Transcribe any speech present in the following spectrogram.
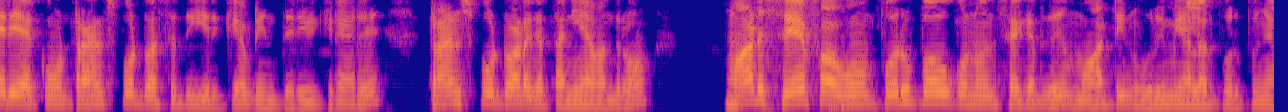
ஏரியாவுக்கும் டிரான்ஸ்போர்ட் வசதி இருக்குது அப்படின்னு தெரிவிக்கிறாரு. டிரான்ஸ்போர்ட் வாடகை தனியாக வந்துடும் மாடு சேஃபாகவும் பொறுப்பாகவும் கொண்டு வந்து சேர்க்கறது மாட்டின் உரிமையாளர் பொறுப்புங்க.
